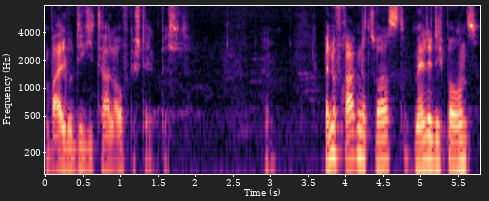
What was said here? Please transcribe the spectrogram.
weil du digital aufgestellt bist. Ja. Wenn du Fragen dazu hast, melde dich bei uns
